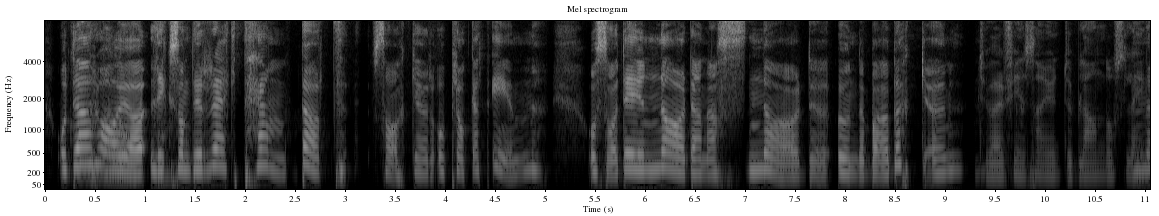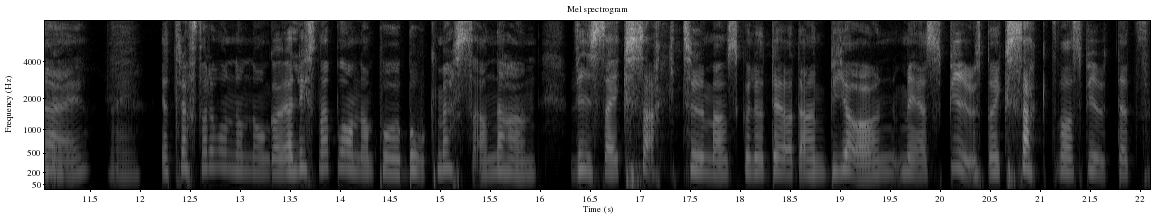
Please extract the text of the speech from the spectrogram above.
Och där har jag långt liksom direkt hämtat saker och plockat in. Och så. Det är ju nördarnas nörd, underbara böcker. Tyvärr finns han ju inte bland oss längre. Nej. Nej. Jag träffade honom någon gång. Jag lyssnade på honom på bokmässan när han visade exakt hur man skulle döda en björn med spjut och exakt var spjutet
